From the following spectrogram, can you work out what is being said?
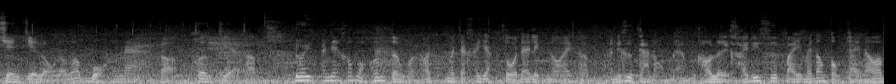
เชนเกียร์ลงแล้วก็บวกข้างหน้าก็เพิ่มเกียร์ครับ โดยอันนี้เขาบอกเพิ่มเติมก่อนว่ามันจะขยับตัวได้เล็กน้อยครับ อันนี้คือการออกแบบของเขาเลยใครที่ซื้อไปไม่ต้องตกใจนะว่า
